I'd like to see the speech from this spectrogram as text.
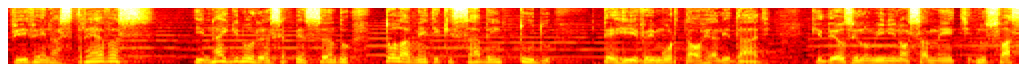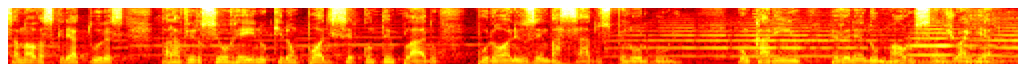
Vivem nas trevas e na ignorância, pensando tolamente que sabem tudo. Terrível e mortal realidade. Que Deus ilumine nossa mente, nos faça novas criaturas para ver o seu reino que não pode ser contemplado por olhos embaçados pelo orgulho. Com carinho, Reverendo Mauro Sérgio Aiello.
